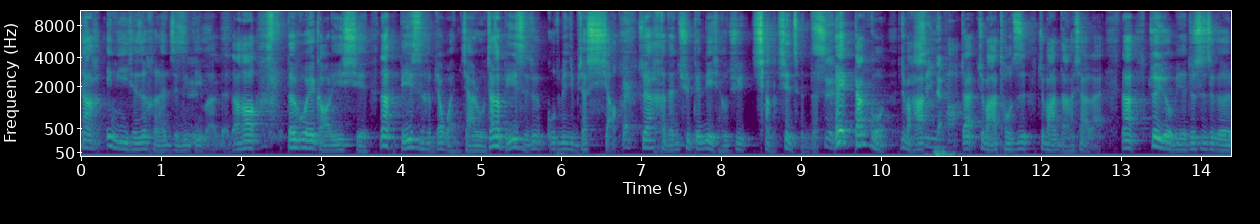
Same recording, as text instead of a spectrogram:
像印尼以前是荷兰殖民地嘛，对。然后德国也搞了一些，那比利时比较晚加入，加上比利时这个国土面积比较小，所以它很难去跟列强去抢现成的。是哎，刚果就把它，对，就把它投资，就把它拿下来。那最有名的就是这个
